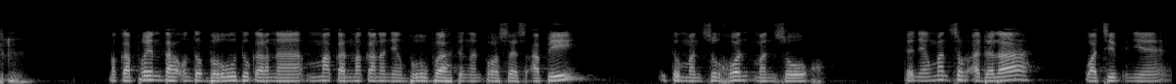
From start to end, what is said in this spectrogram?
Maka perintah untuk berwudu karena makan makanan yang berubah dengan proses api itu mansukhun mansuh. Dan yang mansuh adalah wajibnya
